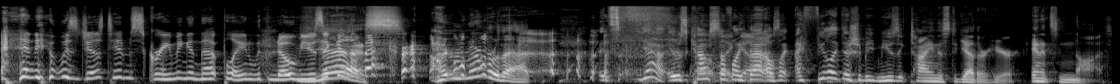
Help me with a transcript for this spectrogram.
and it was just him screaming in that plane with no music in the background. i remember that. It's yeah it was kind of oh stuff Oh my like that. I was like i feel like there should be music tying this together here and it's not.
